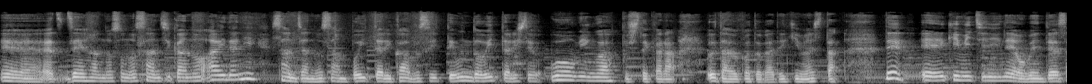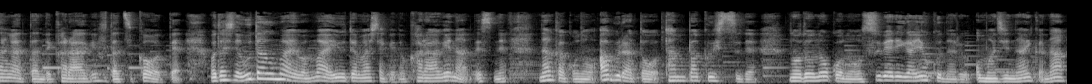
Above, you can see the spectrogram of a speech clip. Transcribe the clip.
えー、前半のその3時間の間に、サンちゃんの散歩行ったり、カーブス行って、運動行ったりして、ウォーミングアップしてから歌うことができました。で、えー、駅道ににね、お弁当屋さんがあったんで、唐揚げ2つ買うて、私ね、歌う前は前言うてましたけど、唐揚げなんですね。なんかこの油とタンパク質で、喉のこの滑りが良くなるおまじないかな。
